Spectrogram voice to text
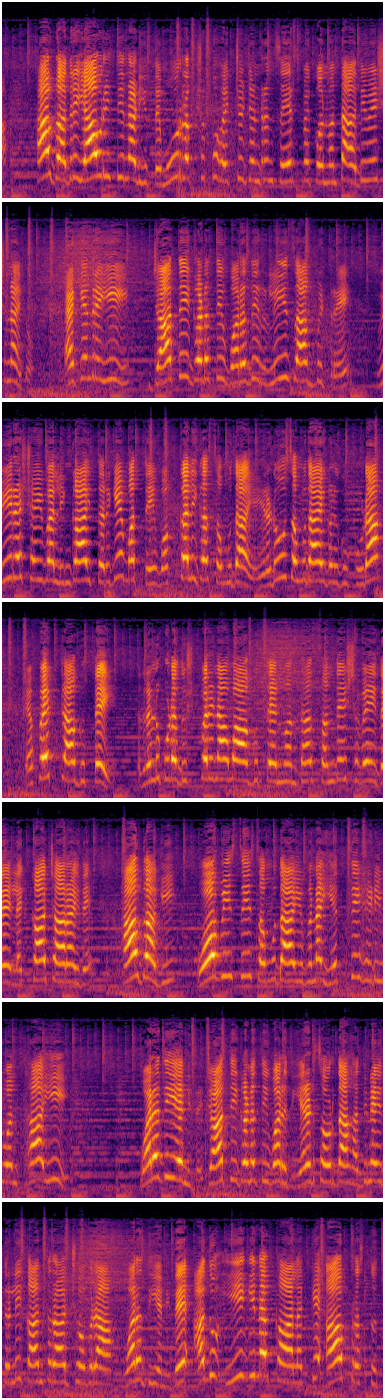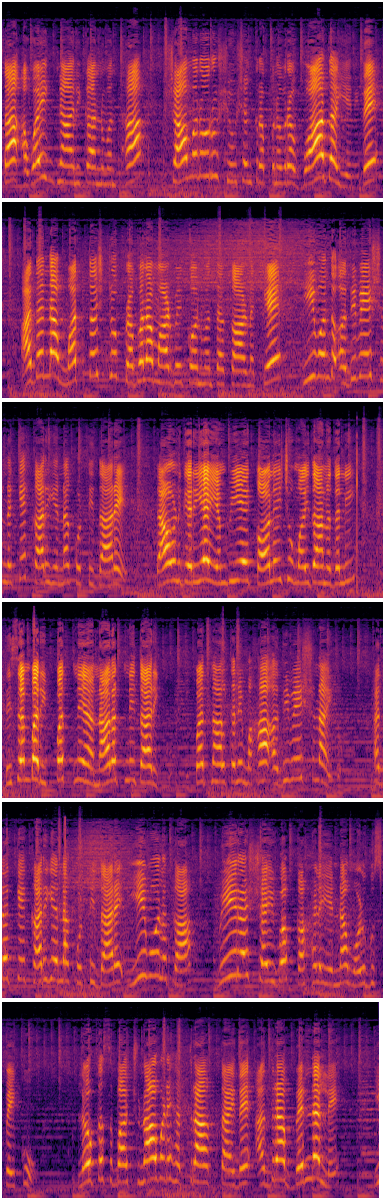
ಹಾಗಾದ್ರೆ ಯಾವ ರೀತಿ ನಡೆಯುತ್ತೆ? ಮೂರು ಲಕ್ಷಕ್ಕೂ ಹೆಚ್ಚು ಜನರನ್ನು ಸೇರಿಸಬೇಕು ಅನ್ನುವಂತ ಅಧಿವೇಶನ ಇದು. ಯಾಕೆಂದ್ರೆ ಈ ಜಾತಿ ಗಣತಿ ವರದಿ ರಿಲೀಸ್ ಆಗ್ಬಿಟ್ರೆ ವೀರಶೈವ ಲಿಂಗಾಯತರಿಗೆ ಮತ್ತೆ ಒಕ್ಕಲಿಗ ಸಮುದಾಯ, ಎರಡೂ ಸಮುದಾಯಗಳಿಗೂ ಕೂಡ ಎಫೆಕ್ಟ್ ಆಗುತ್ತೆ. ಅದರಲ್ಲೂ ಕೂಡ ದುಷ್ಪರಿಣಾಮ ಆಗುತ್ತೆ ಅನ್ನುವಂತಹ ಸಂದೇಶವೇ ಇದೆ, ಲೆಕ್ಕಾಚಾರ ಇದೆ. ಹಾಗಾಗಿ ಒಬಿಸಿ ಸಮುದಾಯವನ್ನ ಎತ್ತಿ ಹಿಡಿಯುವಂತಹ ಈ ವರದಿ ಏನಿದೆ? ಜಾತಿ, ಗಣತಿ ವರದಿ. ಎರಡ್ ಸಾವಿರದ ಹದಿನೈದರಲ್ಲಿ ಕಾಂತರಾಜು ಅವರ ವರದಿ ಏನಿದೆ? ಅದು ಈಗಿನ ಕಾಲಕ್ಕೆ ಅಪ್ರಸ್ತುತ, ಅವೈಜ್ಞಾನಿಕ ಅನ್ನುವಂತಹ ಶಾಮನೂರು ಶಿವಶಂಕರಪ್ಪನವರ ವಾದ ಏನಿದೆ? ಅದನ್ನ ಮತ್ತಷ್ಟು ಪ್ರಬಲ ಮಾಡಬೇಕು ಅನ್ನುವಂತ ಕಾರಣಕ್ಕೆ ಈ ಒಂದು ಅಧಿವೇಶನಕ್ಕೆ ಕರೆಯನ್ನ ಕೊಟ್ಟಿದ್ದಾರೆ. ದಾವಣಗೆರೆಯ ಎಂಬಿಎ ಕಾಲೇಜು ಮೈದಾನದಲ್ಲಿ ಡಿಸೆಂಬರ್ ಇಪ್ಪತ್ತನೇ, ನಾಲ್ಕನೇ ತಾರೀಕು, ಇಪ್ಪತ್ನಾಲ್ಕನೇ ಮಹಾ ಅಧಿವೇಶನ ಇದು. ಅದಕ್ಕೆ ಕರೆಯನ್ನ ಕೊಟ್ಟಿದ್ದಾರೆ. ಈ ಮೂಲಕ ವೀರಶೈವ ಕಹಳೆಯನ್ನ ಮೊಳಗಿಸ್ಬೇಕು. ಲೋಕಸಭಾ ಚುನಾವಣೆ ಹತ್ರ ಆಗ್ತಾ ಇದೆ. ಅದರ ಬೆನ್ನಲ್ಲೇ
